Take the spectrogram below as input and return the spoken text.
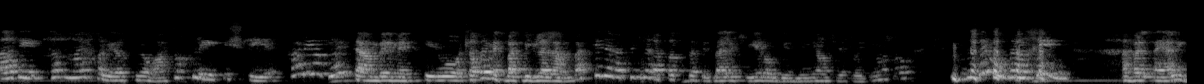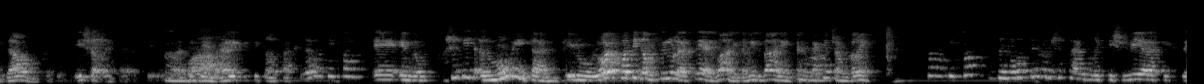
אמרתי, טוב, מה יכול להיות נורא? תאכלי, תשתי, צריכה להיות לא איתם באמת, כאילו, את לא באמת באת בגללם, באת כדי רצית לרצות קצת את בעלך שיהיה לו דמיון שיש לו את אמא שלו, וזהו, והולכים. אבל היה לי דאון כזה, אי אפשר לתאר, כאילו, אה. היה לי, התרסקתי, אמרתי, טוב, אה, הם גם פשוט התעלמו מאיתנו, כאילו, לא יכולתי גם אפילו להציע עזרה, אני תמיד באה, אני מתקתקת שם דברים. אמרתי, טוב, אז אני רוצה גם שתעזרי, תשבי על הכיסא,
